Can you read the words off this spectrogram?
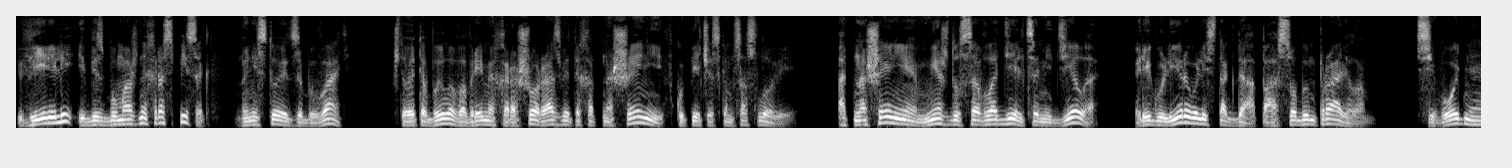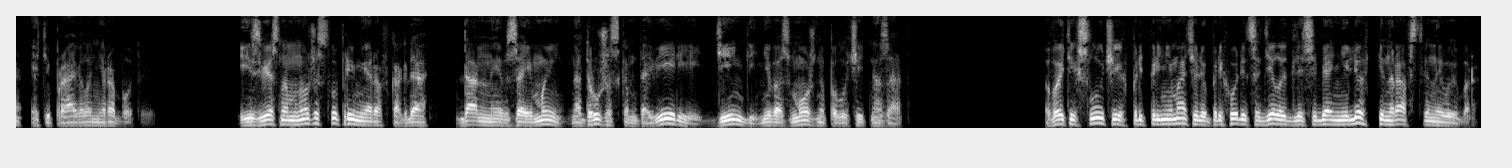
верили и без бумажных расписок, но не стоит забывать, что это было во время хорошо развитых отношений в купеческом сословии. Отношения между совладельцами дела регулировались тогда по особым правилам. Сегодня эти правила не работают. И известно множество примеров, когда данные взаймы на дружеском доверии деньги невозможно получить назад. В этих случаях предпринимателю приходится делать для себя нелегкий нравственный выбор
